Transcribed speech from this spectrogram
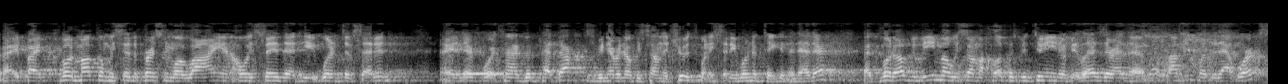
Right, by kvod makom we said the person will lie and always say that he wouldn't have said it Right, and therefore it's not a good petach because we never know if he's telling the truth when he said he wouldn't have taken the nether. By kvod av v'imo, we saw machlokas between Rabbi Lezer and the Chachamim, whether that works.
